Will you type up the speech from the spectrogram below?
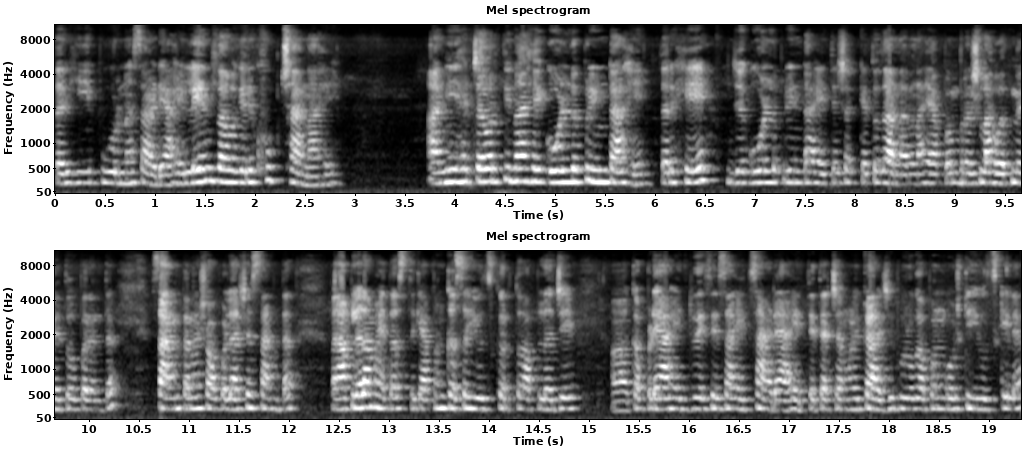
तर ही पूर्ण साडी आहे. लेन्थला वगैरे खूप छान आहे. आणि ह्याच्यावरती ना हे गोल्ड प्रिंट आहे. तर हे जे गोल्ड प्रिंट आहे ते शक्यतो जाणार नाही. आपण ब्रश लावत नाही तोपर्यंत. सांगताना शॉपला असेच सांगतात. पण आपल्याला माहीत असतं की आपण कसं यूज करतो. आपलं जे कपडे आहेत ड्रेसेस आहेत साड्या आहेत ते त्याच्यामुळे काळजीपूर्वक आपण गोष्टी यूज केल्या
